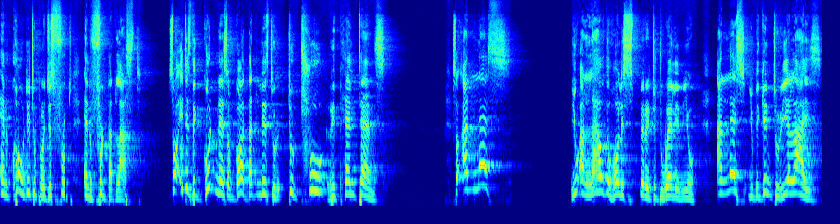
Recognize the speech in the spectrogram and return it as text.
and called you to produce fruit and fruit that lasts. So it is the goodness of God that leads to, to true repentance. So unless you allow the Holy Spirit to dwell in you, unless you begin to realize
